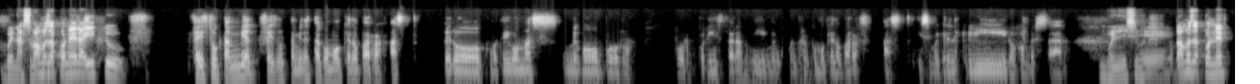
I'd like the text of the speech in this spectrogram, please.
Buenas, vamos a poner ahí tu... Facebook también, Facebook también está como Keno Parra Ast, pero como te digo, más me muevo por, por, por Instagram y me encuentran como Keno Parra Ast. Y si me quieren escribir o conversar, Buenísimo. Eh, Vamos a poner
